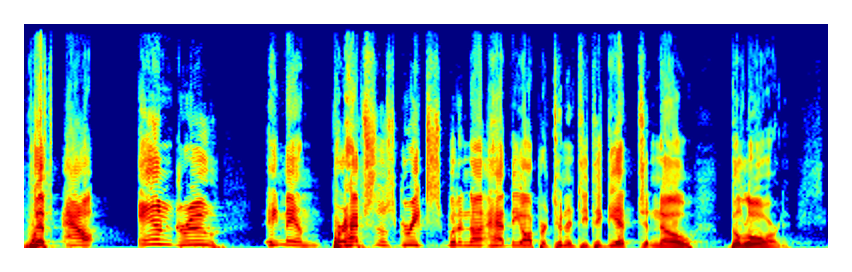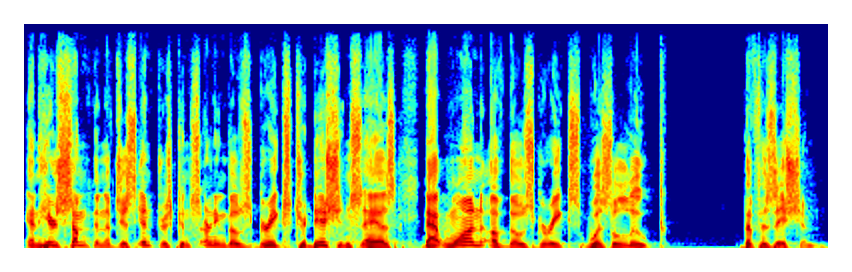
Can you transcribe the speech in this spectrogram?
Without Andrew, amen, perhaps those Greeks would have not had the opportunity to get to know the Lord. And here's something of just interest concerning those Greeks. Tradition says that one of those Greeks was Luke, the physician,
